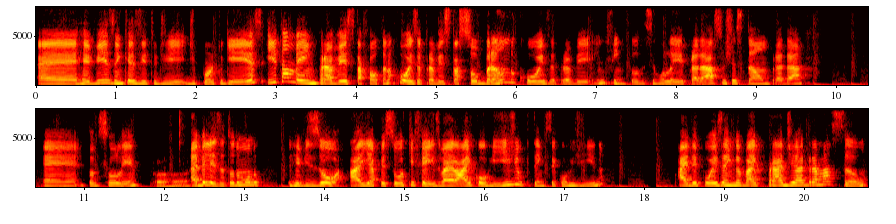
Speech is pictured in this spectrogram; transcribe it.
É, revisa em quesito de, de português e também para ver se está faltando coisa, para ver se está sobrando coisa, para ver, enfim, todo esse rolê, para dar sugestão, para dar é, todo esse rolê. Aham. Aí, beleza, todo mundo revisou. Aí a pessoa que fez vai lá e corrige o que tem que ser corrigido. Aí depois ainda vai para diagramação.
